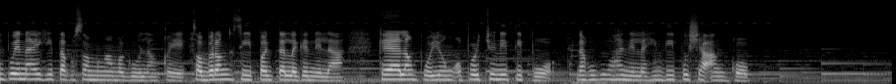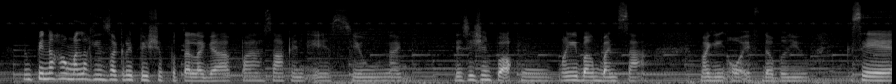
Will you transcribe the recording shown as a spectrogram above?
yun po yung nakikita ko sa mga magulang ko eh. Sobrang sipag talaga nila. Kaya lang po yung opportunity po, nakukuha nila, hindi po siya angkop. Yung pinakamalaking sakripisyo po talaga para sa akin is yung nag-decision po akong mangibang bansa, maging OFW. Kasi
